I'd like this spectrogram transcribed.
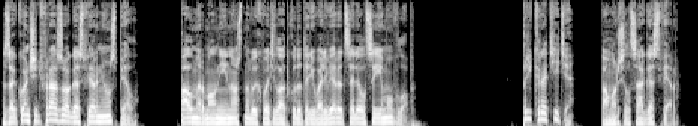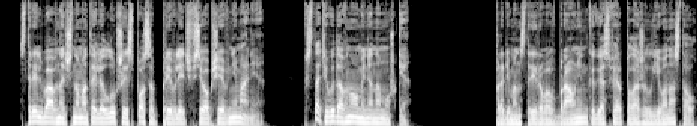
Закончить фразу Агасфер не успел. Палмер молниеносно выхватил откуда-то револьвер и целился ему в лоб. «Прекратите», — поморщился Агасфер. «Стрельба в ночном отеле — лучший способ привлечь всеобщее внимание. Кстати, вы давно у меня на мушке». Продемонстрировав Браунинг, Агасфер положил его на стол.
